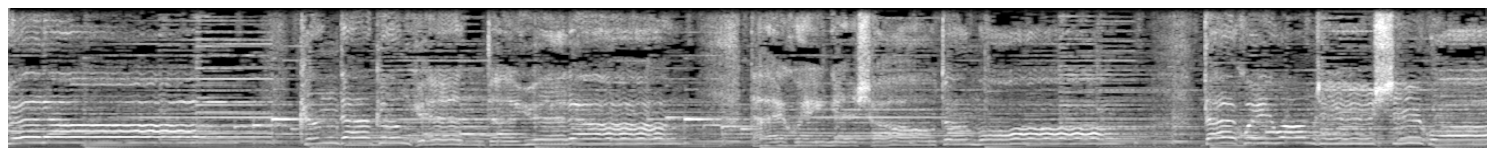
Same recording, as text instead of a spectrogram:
月亮，更大更圆的月亮，带回年少的梦，带回往日时光。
